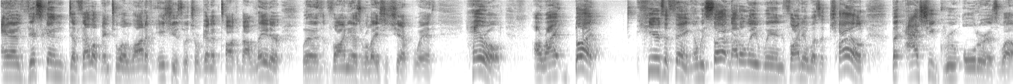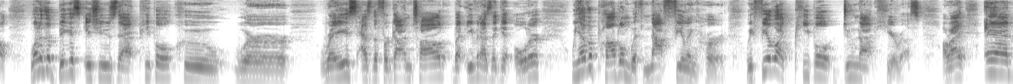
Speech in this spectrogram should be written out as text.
And this can develop into a lot of issues, which we're gonna talk about later with Vanya's relationship with Harold, all right? But here's the thing, and we saw it not only when Vanya was a child, but as she grew older as well. One of the biggest issues that people who were raised as the forgotten child, but even as they get older, we have a problem with not feeling heard. We feel like people do not hear us, all right? And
